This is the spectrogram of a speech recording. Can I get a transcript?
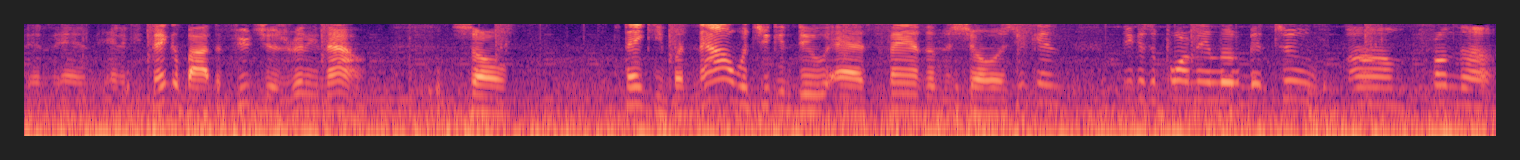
And, and, and if you think about it, the future is really now. So thank you. But now what you can do as fans of the show is you can you can support me a little bit too um, from the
